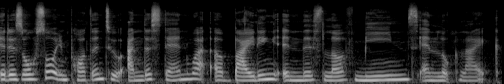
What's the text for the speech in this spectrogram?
it is also important to understand what abiding in this love means and look like.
